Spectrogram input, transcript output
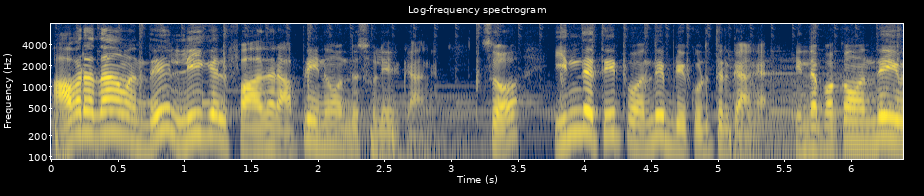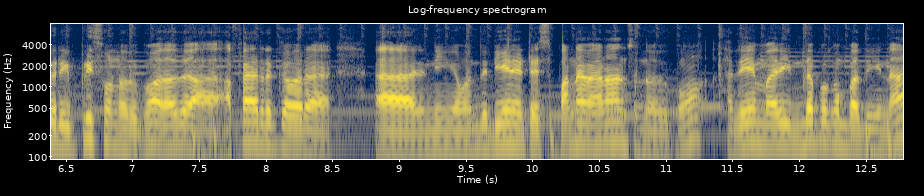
அவரை தான் வந்து லீகல் ஃபாதர் அப்படின்னு வந்து சொல்லியிருக்காங்க. ஸோ இந்த தீர்ப்பு வந்து இப்படி கொடுத்துருக்காங்க. இந்த பக்கம் வந்து இவர் இப்படி சொன்னதுக்கும் அதாவது அஃபேர் இருக்கவரை நீங்கள் வந்து டிஎன்ஏ டெஸ்ட் பண்ண வேணாம்னு சொன்னதுக்கும் அதே மாதிரி இந்த பக்கம் பார்த்தீங்கன்னா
